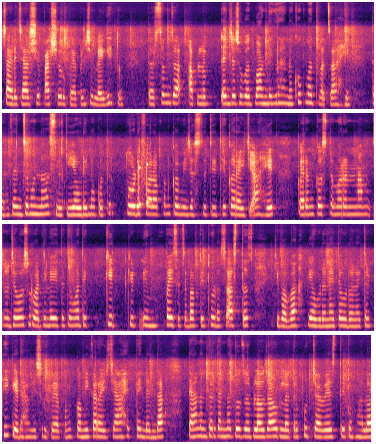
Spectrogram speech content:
साडेचारशे पाचशे रुपये आपण शिलाई घेतो. तर समजा आपलं त्यांच्यासोबत बॉन्डिंग राहणं खूप महत्त्वाचं आहे. तर त्यांचं म्हणणं असेल की एवढे नको तर थोडेफार आपण कमी जास्त तिथे करायचे आहेत. कारण कस्टमरांना जेव्हा सुरुवातीला येतं तेव्हा ते कित की पैशाच्या बाबतीत थोडंसं असतंच की बाबा एवढं नाही तेवढं नाही तर ठीक आहे दहा वीस रुपये आपण कमी करायचे आहेत पहिल्यांदा. त्यानंतर त्यांना तो जर ब्लाऊज आवडला तर पुढच्या वेळेस ते तुम्हाला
